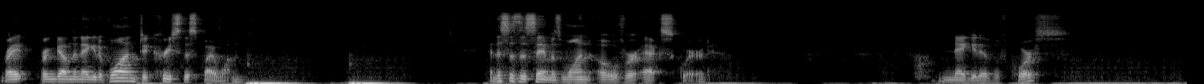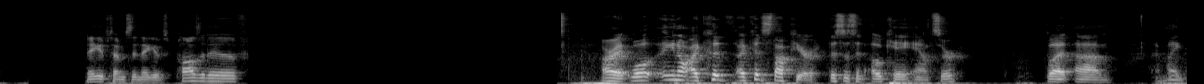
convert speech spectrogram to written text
right? Bring down the negative 1, decrease this by 1. And this is the same as 1 over x squared. Negative, of course. Negative times the negative is positive. All right, well, you know, I could I could stop here. This is an okay answer, but um, I might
